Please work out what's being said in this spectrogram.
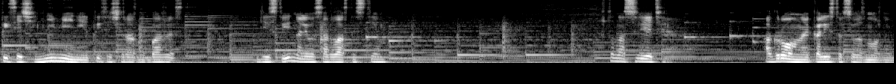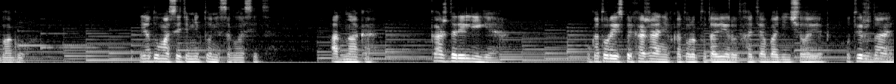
тысячи, не менее тысячи разных божеств? Действительно ли вы согласны с тем, что на свете огромное количество всевозможных богов. Я думаю, с этим никто не согласится. Однако, каждая религия, у которой есть прихожане, в которую кто-то верует хотя бы один человек, утверждает,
